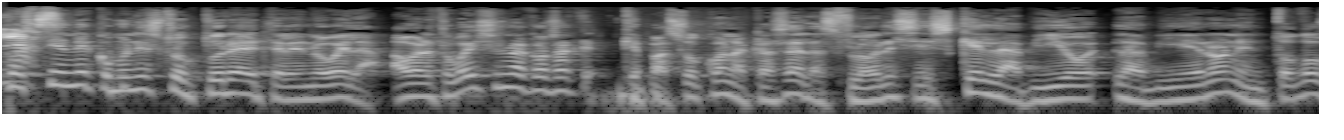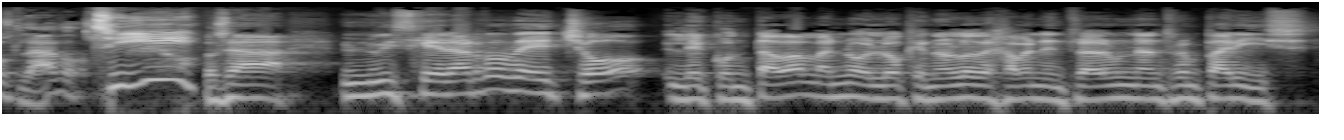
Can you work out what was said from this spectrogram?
Pues tiene como una estructura de telenovela. Ahora te voy a decir una cosa que, pasó con La Casa de las Flores, es que la, vio, la vieron en todos lados. Sí. O sea, Luis Gerardo, de hecho, le contaba a Manolo que no lo dejaban entrar a un antro en París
